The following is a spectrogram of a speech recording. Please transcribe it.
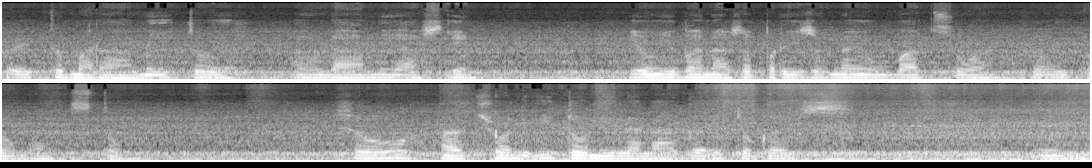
So ito marami ito eh. Ang dami as in. Yung iba nasa prison na yung batch 1. So ito batch 2. So actually ito nilalaga ito guys. Mm.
